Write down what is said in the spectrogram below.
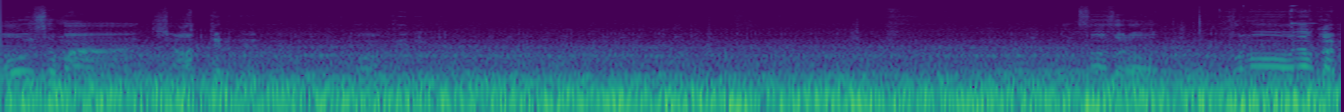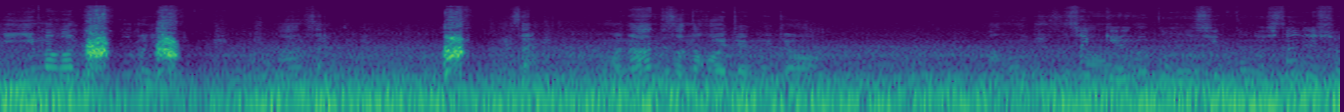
どい大磯町合ってるね。あフェリーそろそろこのなんか右曲がったところにあうるさい。うるさい。お前なんでそんな吠えてんの今日あの水さっきうんこもおしっこもしたでしょ？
